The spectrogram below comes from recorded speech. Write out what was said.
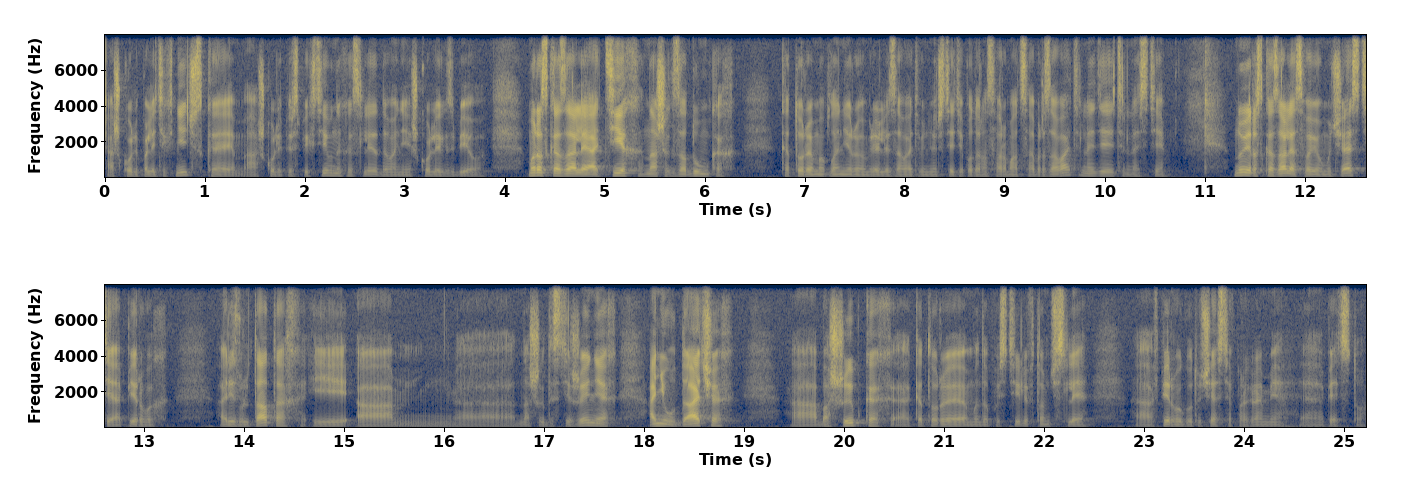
о школе политехнической, о школе перспективных исследований, школе XBio. Мы рассказали о тех наших задумках, которые мы планируем реализовать в университете по трансформации образовательной деятельности. Ну и рассказали о своем участии, о первых результатах и о, о наших достижениях, о неудачах, об ошибках, которые мы допустили, в том числе в первый год участия в программе 5100.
